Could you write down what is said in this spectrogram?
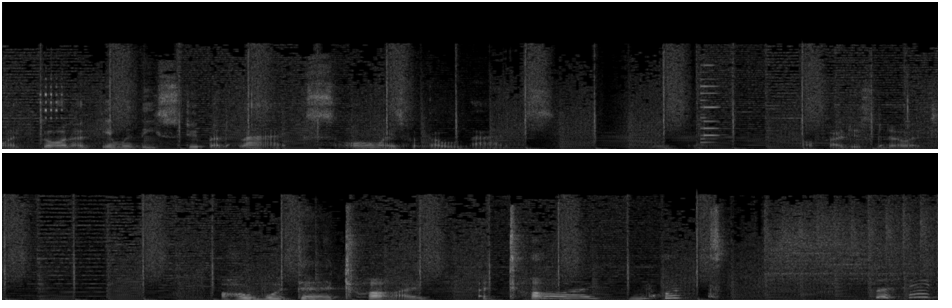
my god, again with these stupid lags. Always with the lags. I just know it. Oh, what the tie? A tie? What the heck?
